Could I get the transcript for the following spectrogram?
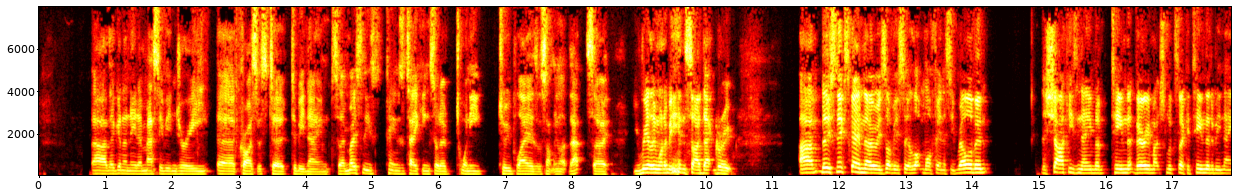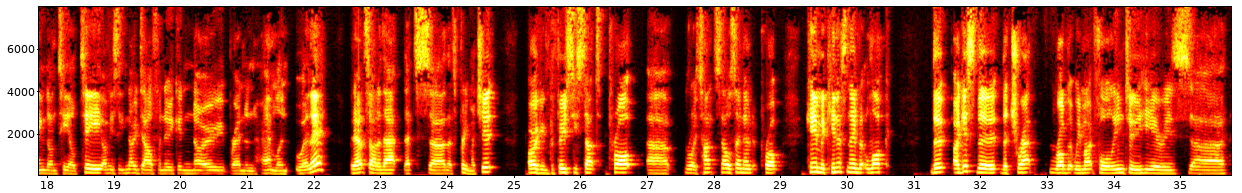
Uh, they're going to need a massive injury uh, crisis to to be named. So most of these teams are taking sort of twenty two players or something like that. So you really want to be inside that group. Um, this next game, though, is obviously a lot more fantasy relevant. The Sharkies name a team that very much looks like a team that'll be named on TLT. Obviously, no Dale Finucane, no Braden Hamlin Uele. But outside of that, that's uh, that's pretty much it. Oregon Kaufusi starts prop. Uh, Royce Hunt's also named at prop. Cam McInnes named at lock. The I guess the the trap Rob that we might fall into here is uh,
